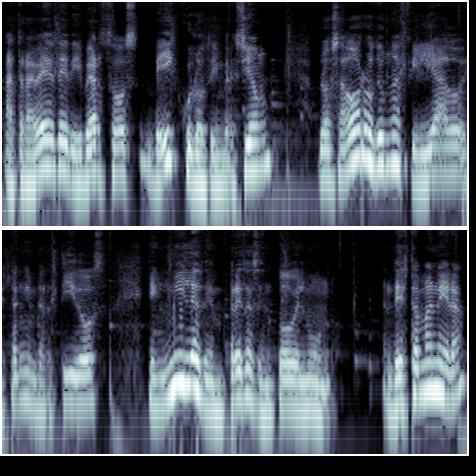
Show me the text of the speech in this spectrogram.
A través de diversos vehículos de inversión, los ahorros de un afiliado están invertidos en miles de empresas en todo el mundo. De esta manera,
